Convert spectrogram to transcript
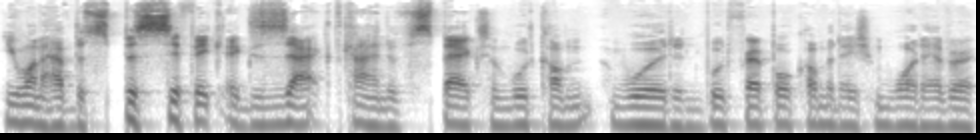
you want to have the specific, exact kind of specs and wood com- wood and wood fretboard combination, whatever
